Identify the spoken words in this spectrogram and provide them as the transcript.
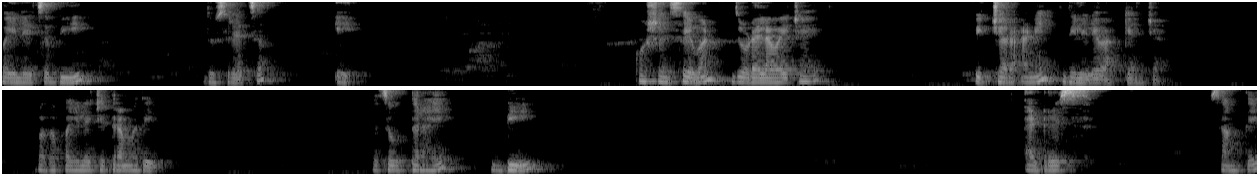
पहिल्याचं बी दुसऱ्याचं ए. क्वेश्चन सेवन जोड्या लावायचे आहेत. पिक्चर आणि दिलेल्या वाक्यांच्या. बघा पहिल्या चित्रामध्ये त्याचं उत्तर आहे बी ॲड्रेस सांगते.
